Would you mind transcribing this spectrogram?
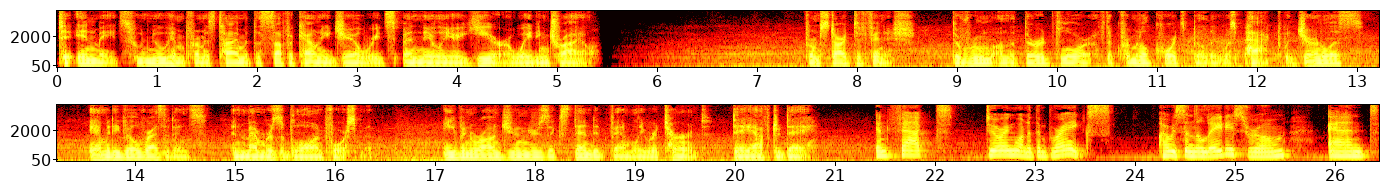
to inmates who knew him from his time at the Suffolk County Jail where he'd spend nearly a year awaiting trial. From start to finish, the room on the third floor of the criminal courts building was packed with journalists, Amityville residents, and members of law enforcement. Even Ron Jr.'s extended family returned day after day. In fact, during one of the breaks, I was in the ladies' room and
